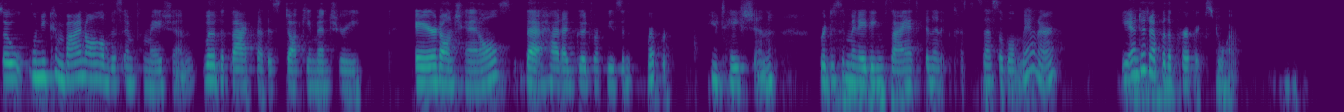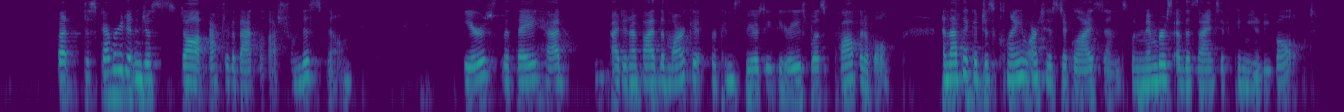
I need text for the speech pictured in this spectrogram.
So when you combine all of this information with the fact that this documentary aired on channels that had a good reputation for disseminating science in an accessible manner, you ended up with a perfect storm. But Discovery didn't just stop after the backlash from this film. Here's that they had identified the market for conspiracy theories was profitable and that they could just claim artistic license when members of the scientific community balked.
